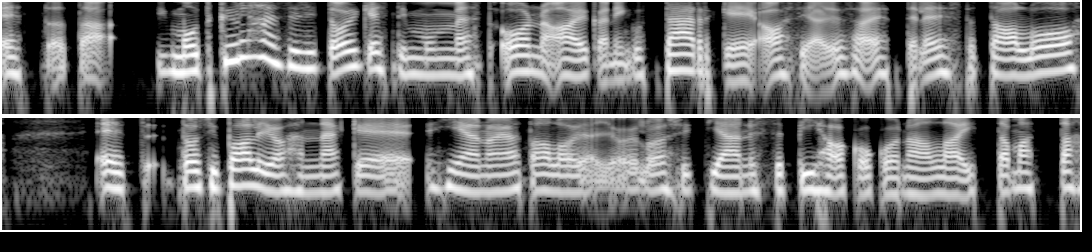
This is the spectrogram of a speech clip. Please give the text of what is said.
Että tota, mutta kyllähän se sitten oikeasti mun mielestä on aika niinku tärkeä asia, jos ajattelee sitä taloa. Et tosi paljonhan näkee hienoja taloja, joilla on sitten jäänyt se piha kokonaan laittamatta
